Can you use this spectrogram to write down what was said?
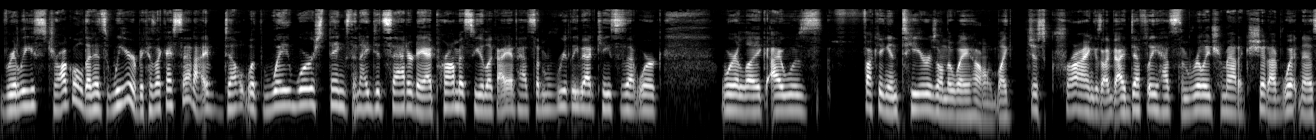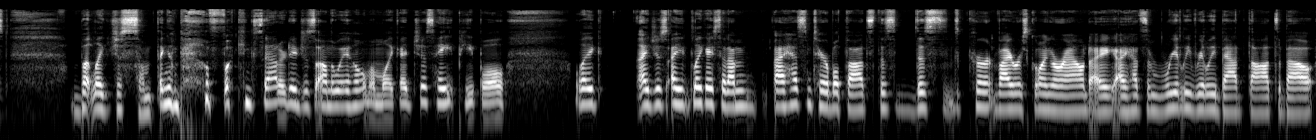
really struggled. And it's weird because, like I said, I've dealt with way worse things than I did Saturday. I promise you. Like, I have had some really bad cases at work where, like, I was fucking in tears on the way home, like, just crying because I, I definitely had some really traumatic shit I've witnessed but like just something about fucking Saturday just on the way home. I'm like, I just hate people. Like, I just, I, like I said, I'm, I had some terrible thoughts. This, this current virus going around, I, I had some really, really bad thoughts about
